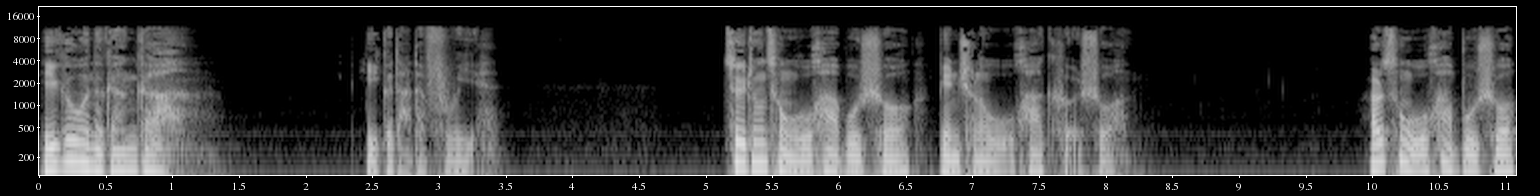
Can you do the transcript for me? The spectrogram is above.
一个问的尴尬，一个答的敷衍，最终从无话不说变成了无话可说。而从无话不说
